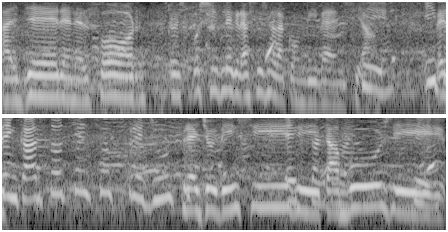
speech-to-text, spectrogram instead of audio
al Ger, en el forn. És possible gràcies a la convivència. Sí, i Per- trencar tots aquests prejudicis. prejudicis i Exactament. tabús i, Sí.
